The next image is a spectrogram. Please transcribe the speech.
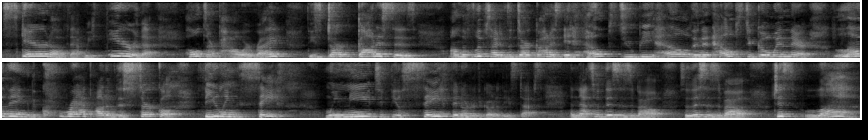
scared of, that we fear, that holds our power, right? These dark goddesses. On the flip side of the dark goddess, it helps to be held and it helps to go in there, loving the crap out of this circle, feeling safe. We need to feel safe in order to go to these depths. And that's what this is about. So, this is about just love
